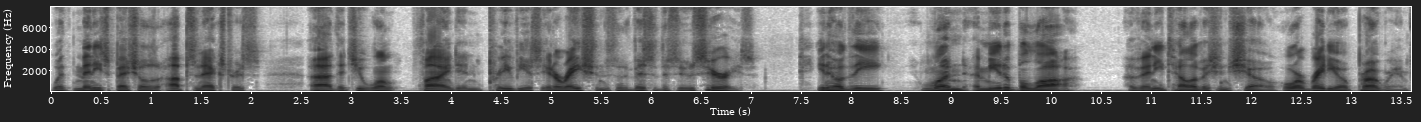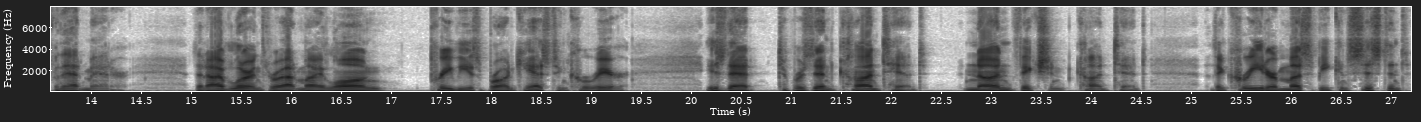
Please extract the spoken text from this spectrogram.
with many special ups and extras uh, that you won't find in previous iterations of the Visit the Zoo series. You know, the one immutable law of any television show or radio program, for that matter, that I've learned throughout my long previous broadcasting career is that to present content, nonfiction content, the creator must be consistent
